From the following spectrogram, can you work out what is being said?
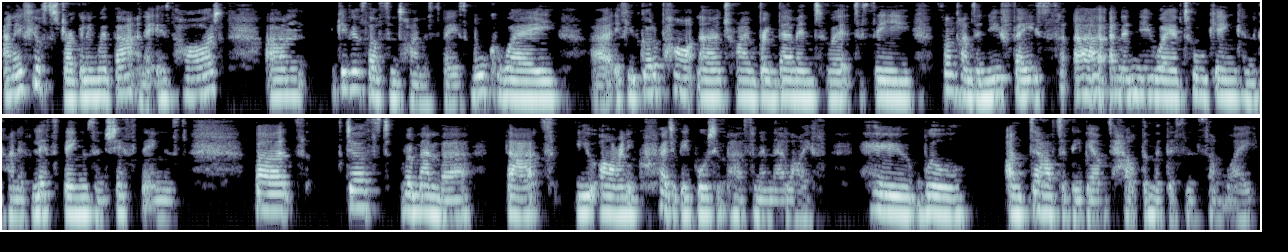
And if you're struggling with that and it is hard, um, give yourself some time and space. Walk away. Uh, if you've got a partner, try and bring them into it to see sometimes a new face uh, and a new way of talking can kind of lift things and shift things. But just remember that you are an incredibly important person in their life who will undoubtedly be able to help them with this in some way.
